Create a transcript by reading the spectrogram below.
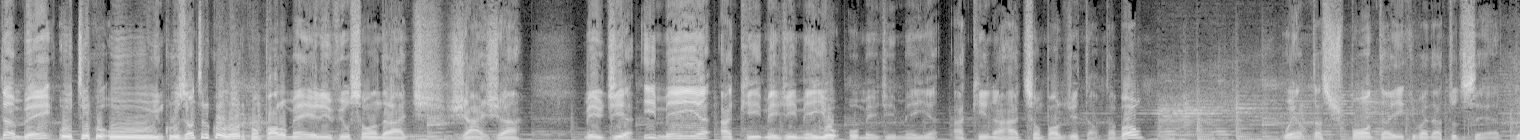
também o, trico, o Inclusão Tricolor com Paulo Meyer e Wilson Andrade. Já já, meio-dia e meia aqui, meio-dia e meio ou meio-dia e meia aqui na Rádio São Paulo Digital, tá bom? Aguenta as pontas aí que vai dar tudo certo.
